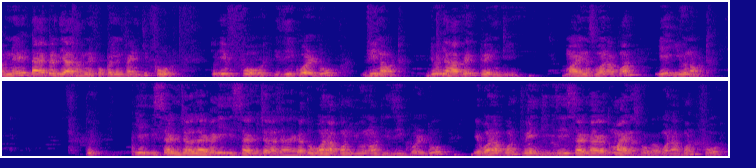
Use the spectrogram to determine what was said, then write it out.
हमने डायरेक्टर दिया था, हमने फोकल लेंथ फाइंड की फोर तो A four is equal to V nought जो यहाँ पे ट्वेंटी माइनस वन अपॉन ये यू नॉट तो ये इस साइड में चला जाएगा, ये इस साइड में चला जाएगा तो one upon U nought is equal to ये वन अपॉन ट्वेंटी इसे इस साइड में आएगा तो माइनस होगा वन अपॉन फोर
